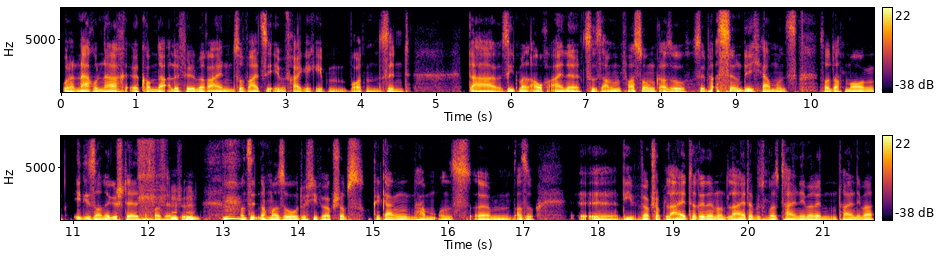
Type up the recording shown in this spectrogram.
oder nach und nach äh, kommen da alle Filme rein, soweit sie eben freigegeben worden sind. Da sieht man auch eine Zusammenfassung. Also Sebastian und ich haben uns Sonntagmorgen in die Sonne gestellt. Das war sehr schön. und sind nochmal so durch die Workshops gegangen, haben uns, ähm, also äh, die Workshop-Leiterinnen und Leiter, beziehungsweise Teilnehmerinnen und Teilnehmer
